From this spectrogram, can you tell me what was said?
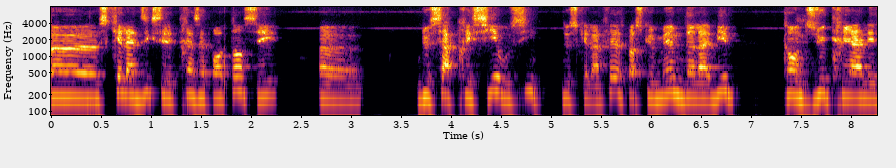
euh, ce qu'elle a dit que c'est très important, c'est euh, de s'apprécier aussi de ce qu'elle a fait. Parce que même dans la Bible, quand Dieu créa les,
